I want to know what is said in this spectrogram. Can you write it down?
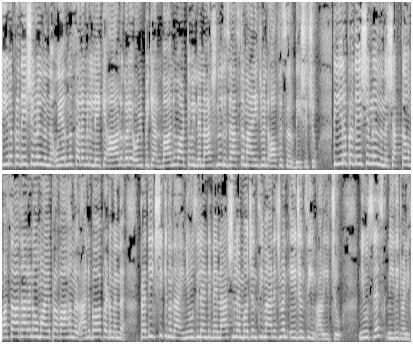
തീരപ്രദേശങ്ങളിൽ നിന്ന് ഉയർന്ന സ്ഥലങ്ങളിലേക്ക് ആളുകളെ ഒഴിപ്പിക്കാൻ വാനുവാട്ടുവിന്റെ നാഷണൽ ഡിസാസ്റ്റർ മാനേജ്മെന്റ് ഓഫീസ് നിർദ്ദേശിച്ചു. തീരപ്രദേശങ്ങളിൽ നിന്ന് ശക്തവും അസാധാരണവുമായ പ്രവാഹങ്ങൾ അനുഭവപ്പെടുമെന്ന് പ്രതീക്ഷിക്കുന്നതായി ന്യൂസിലൻഡിന്റെ നാഷണൽ എമർജൻസി മാനേജ്മെന്റ് ഏജൻസിയും അറിയിച്ചു. ന്യൂസ് ഡെസ്ക് നീതി ട്വന്റി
